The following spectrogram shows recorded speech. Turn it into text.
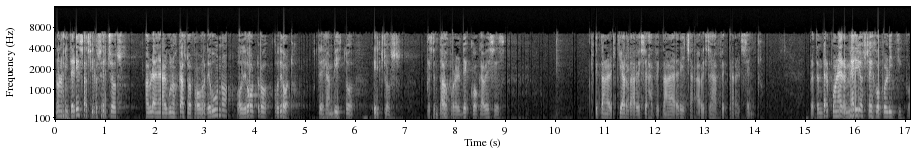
No nos interesa si los hechos hablan en algunos casos a favor de uno o de otro o de otro. Ustedes han visto hechos presentados por el DECO que a veces afectan a la izquierda, a veces afectan a la derecha, a veces afectan al centro. Pretender poner medio sesgo político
